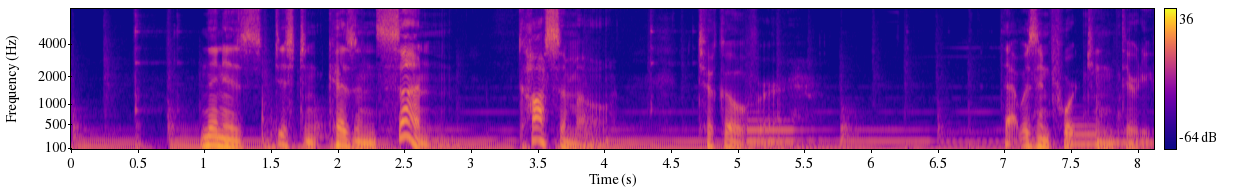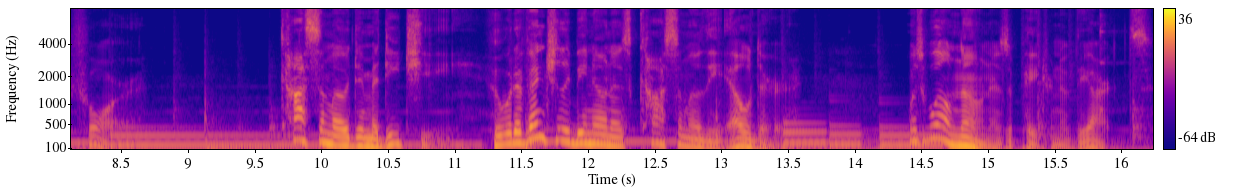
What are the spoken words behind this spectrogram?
And then his distant cousin's son, Cosimo, took over. That was in 1434. Cosimo de' Medici, who would eventually be known as Cosimo the Elder, was well known as a patron of the arts.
